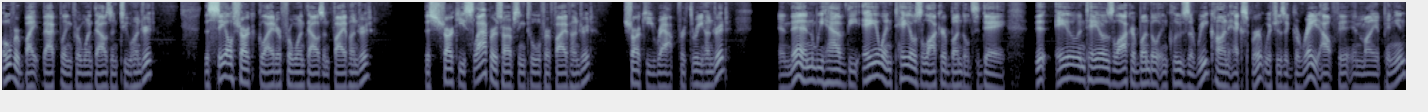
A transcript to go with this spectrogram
Overbite back bling for 1,200. The Sail Shark glider for 1,500. The Sharky Slappers harvesting tool for 500. Sharky wrap for 300. And then we have the Ao and Teos locker bundle today. The Ao and Teos locker bundle includes the Recon Expert, which is a great outfit in my opinion,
